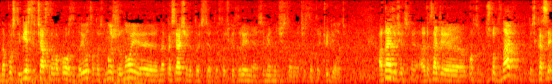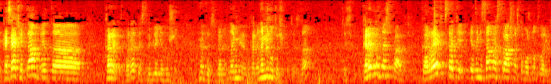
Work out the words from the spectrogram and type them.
Допустим, если часто вопрос задается, то есть мы с женой э, накосячили, то есть это с точки зрения семейной чистоты, чистоты что делать? Одна из вещей, это, кстати, просто чтобы знать, то есть косячить там это карет, карет истребление души. то есть на, на минуточку, то есть, да? То есть карет нужно исправить. Карет, кстати, это не самое страшное, что можно творить.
